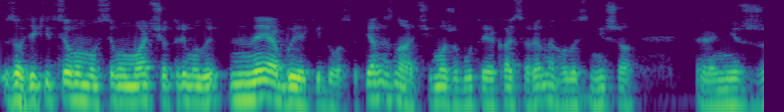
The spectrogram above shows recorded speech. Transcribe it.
Завдяки цьому цьому матчу отримали неабиякий досвід. Я не знаю, чи може бути якась арена голосніша, е, ніж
